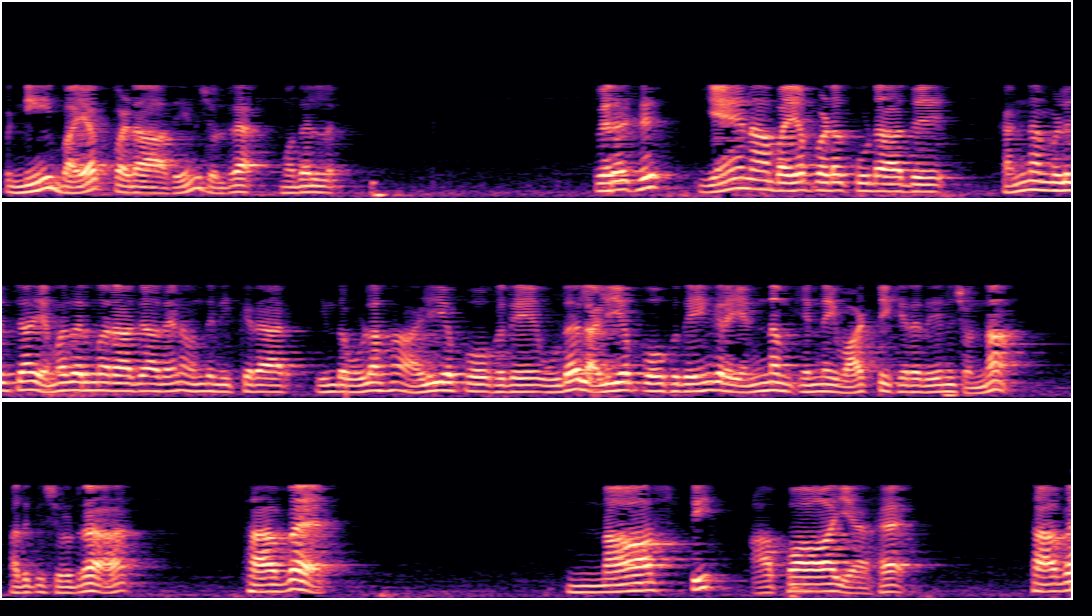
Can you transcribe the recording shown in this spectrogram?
நீ பயப்படாதேன்னு சொல்ற முதல்ல. பிறகு ஏன் நான் பயப்படக்கூடாது? கண்ணை மிழிச்சா யம தர்மராஜா தானே வந்து நிக்கிறார். இந்த உலகம் அழிய போகுதே உடல் அழிய போகுதேங்கிற எண்ணம் என்னை வாட்டுகிறதுன்னு சொன்னா அதுக்கு சொல்றா தவ நாஸ்தி அபாயக. தவ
